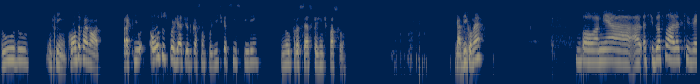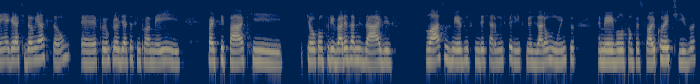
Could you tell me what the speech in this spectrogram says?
tudo, enfim, conta para nós, para que outros projetos de educação política se inspirem no processo que a gente passou. Gabi, começa? Bom, a minha, acho que duas palavras que vêm é gratidão e ação. É, foi um projeto assim que eu amei participar, que que eu construí várias amizades, laços mesmos que me deixaram muito feliz, que me ajudaram muito na minha evolução pessoal e coletiva.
